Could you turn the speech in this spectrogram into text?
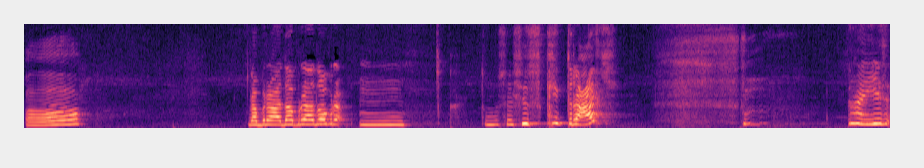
O. Dobra, dobra, dobra. Mm. Tu muszę się skitrać. Jest,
